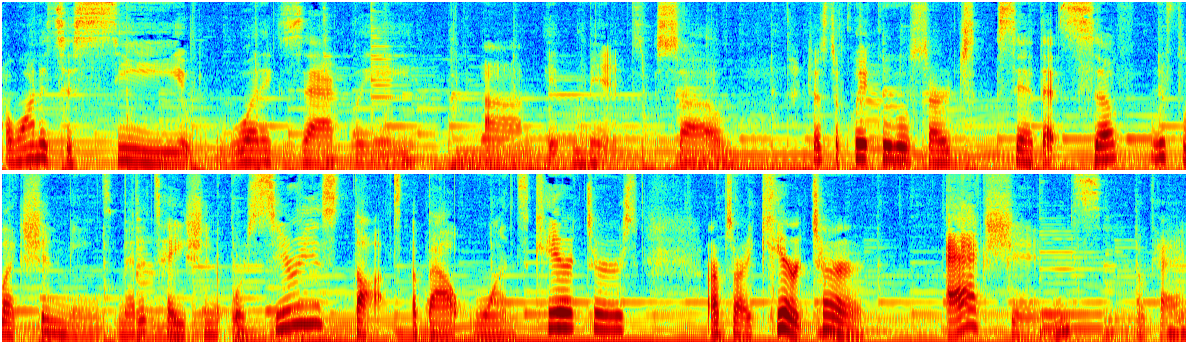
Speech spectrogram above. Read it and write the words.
I wanted to see what exactly um, it meant. So, just a quick Google search said that self reflection means meditation or serious thoughts about one's characters, or I'm sorry, character, actions, okay,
